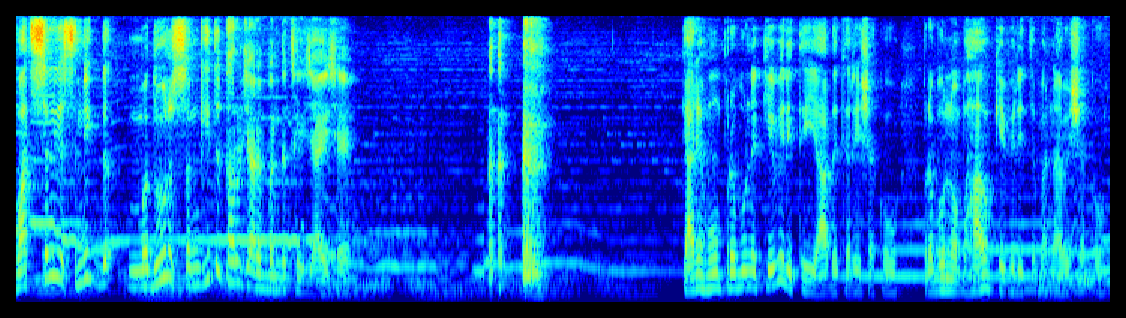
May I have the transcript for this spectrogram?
વાત્સલ્ય સ્નિગ્ધ મધુર સંગીત તારું જ્યારે બંધ થઈ જાય છે. ત્યારે હું પ્રભુને કેવી રીતે યાદ કરી શકું? પ્રભુનો ભાવ કેવી રીતે બનાવી શકું?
